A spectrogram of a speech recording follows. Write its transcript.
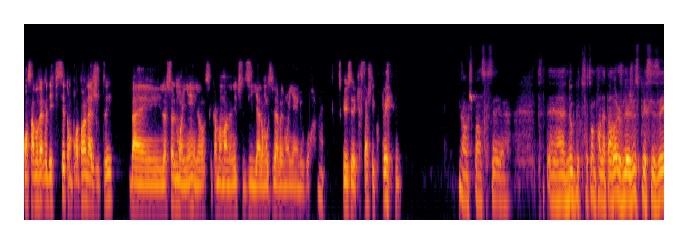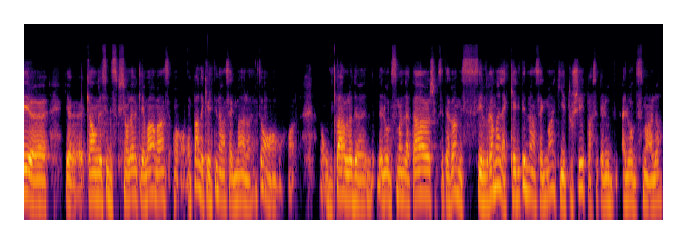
on s'en va vers un déficit, on ne pourra pas en ajouter, ben le seul moyen, là, c'est comme à un moment donné, tu dis allons-y vers les moyens lourds. Excuse, Christian, je t'ai coupé. Non, je pense que c'est à nous de toute façon de prendre la parole. Je voulais juste préciser euh, que quand on a ces discussions-là avec les membres, hein, on, parle de qualité d'enseignement. On, on, parle de, l'alourdissement de la tâche, etc. Mais c'est vraiment la qualité de l'enseignement qui est touchée par cet alourdissement-là.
